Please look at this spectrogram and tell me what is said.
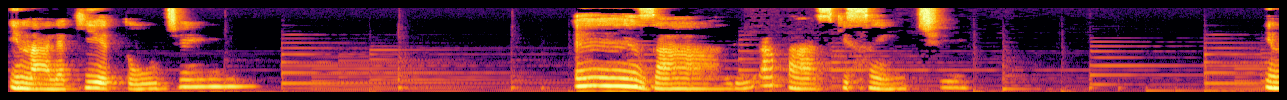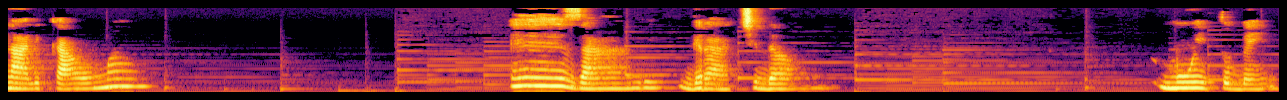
Inale a quietude. Exale a paz que sente. Inale calma. Exale gratidão. Muito bem,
